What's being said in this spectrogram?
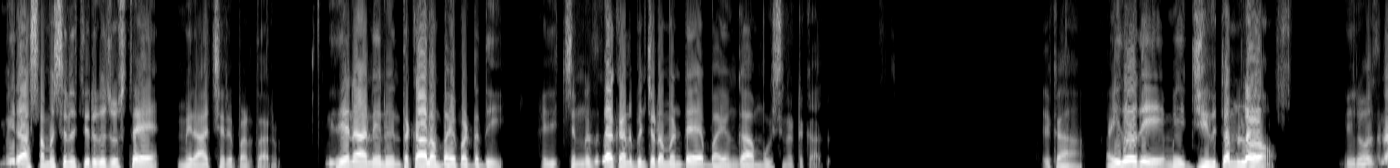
మీరు ఆ సమస్యను తిరిగి చూస్తే మీరు ఆశ్చర్యపడతారు. ఇదేనా నేను ఇంతకాలం భయపడ్డది? ఇది చిన్నదిగా కనిపించడం అంటే భయంగా ముగిసినట్టు కాదు. ఇక ఐదోది మీ జీవితంలో ఈ రోజున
